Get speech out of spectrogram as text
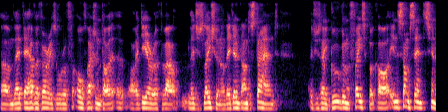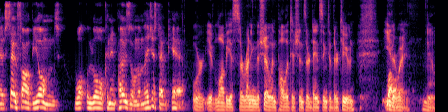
Um, they, they have a very sort of old-fashioned uh, idea of about legislation, and they don't understand as you say, Google and Facebook are in some sense, you know, so far beyond what the law can impose on them. They just don't care. Or lobbyists are running the show and politicians are dancing to their tune. Either well, way, yeah.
